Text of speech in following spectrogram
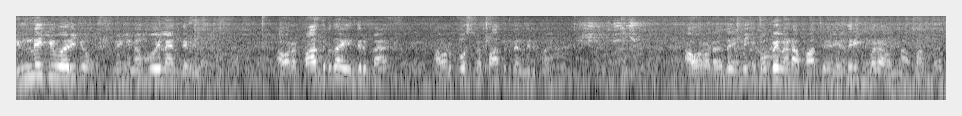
இன்னைக்கு வரைக்கும் நீங்கள் நம்புவீங்களான்னு தெரியல. அவரை பார்த்துட்டு தான் எந்திருப்பேன். அவர் போஸ்டரை பார்த்துட்டு தான் எந்திருப்பேன். அவரோட இதை இன்னைக்கு மொபைலில் நான் பார்த்து எதிரிக்கும் போது அவர் நான் பார்த்தேன்.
